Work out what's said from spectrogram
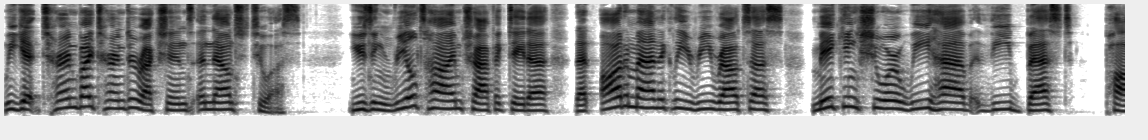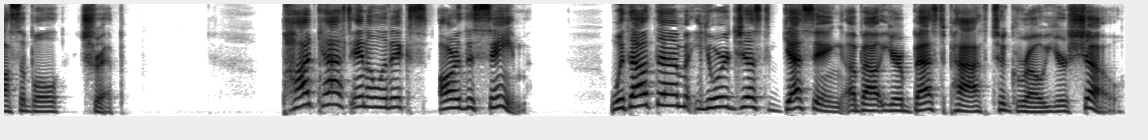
we get turn by turn directions announced to us using real time traffic data that automatically reroutes us, making sure we have the best possible trip. Podcast analytics are the same. Without them, you're just guessing about your best path to grow your show.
